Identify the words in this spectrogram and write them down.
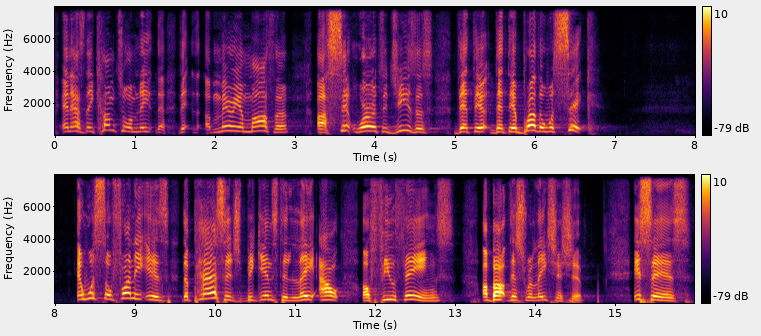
And as they come to him, they, the, the, uh, Mary and Martha uh, sent word to Jesus that their, that their brother was sick. And what's so funny is the passage begins to lay out a few things about this relationship. It says,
